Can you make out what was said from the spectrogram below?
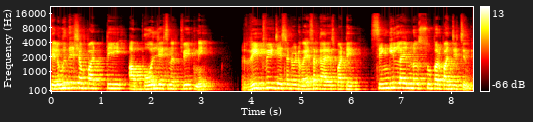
తెలుగుదేశం పార్టీ ఆ పోల్ చేసిన ట్వీట్ని రీట్వీట్ చేసినటువంటి వైఎస్ఆర్ కాంగ్రెస్ పార్టీ సింగిల్ లైన్లో సూపర్ పంచ్ ఇచ్చింది.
